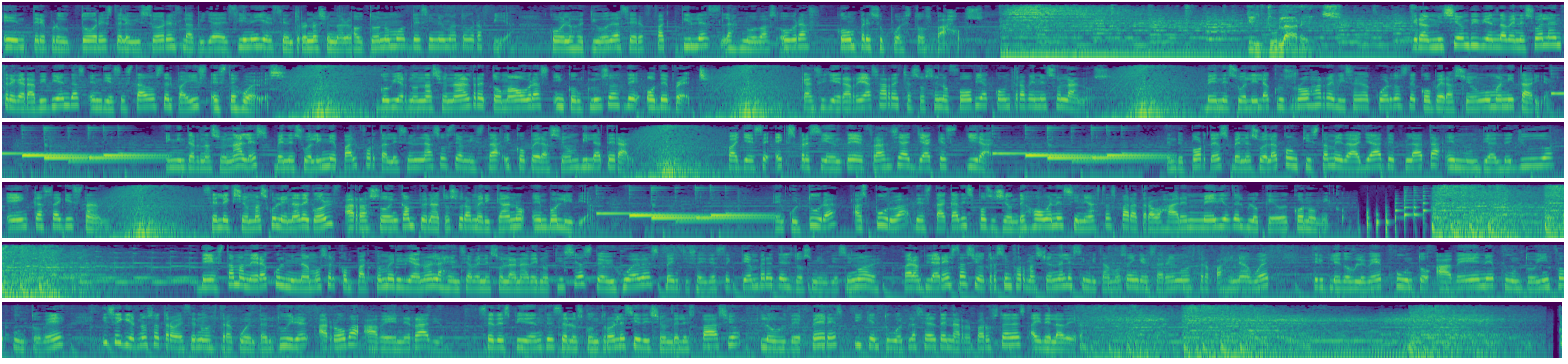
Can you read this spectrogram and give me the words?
entre productores, televisores, la Villa del Cine y el Centro Nacional Autónomo de Cinematografía, con el objetivo de hacer factibles las nuevas obras con presupuestos bajos. Titulares. Gran Misión Vivienda Venezuela entregará viviendas en 10 estados del país este jueves. Gobierno Nacional retoma obras inconclusas de Odebrecht. Canciller Arriaza rechazó xenofobia contra venezolanos. Venezuela y la Cruz Roja revisan acuerdos de cooperación humanitaria. En internacionales, Venezuela y Nepal fortalecen lazos de amistad y cooperación bilateral. Fallece expresidente de Francia Jacques Chirac. En deportes, Venezuela conquista medalla de plata en Mundial de Judo en Kazajistán. Selección masculina de golf arrasó en Campeonato Suramericano en Bolivia. En cultura, Aspurba destaca disposición de jóvenes cineastas para trabajar en medio del bloqueo económico. De esta manera culminamos el compacto meridiano en la Agencia Venezolana de Noticias de hoy jueves 26 de septiembre del 2019. Para ampliar estas y otras informaciones les invitamos a ingresar en nuestra página web www.abn.info.b y seguirnos a través de nuestra cuenta en Twitter arroba abnradio. Se despiden desde los controles y edición del espacio, Lourdes Pérez y quien tuvo el placer de narrar para ustedes, Aide Ladera.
